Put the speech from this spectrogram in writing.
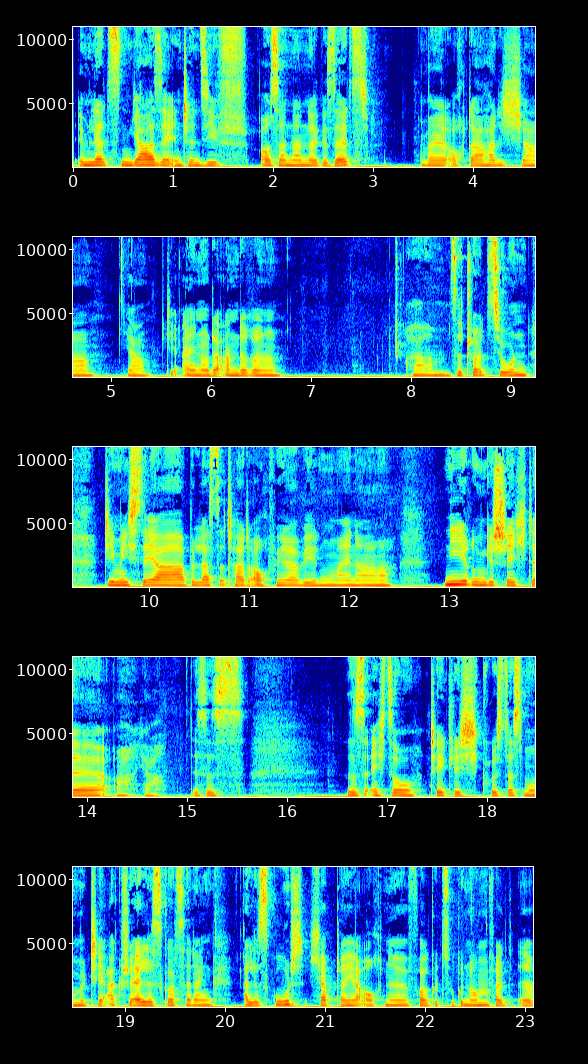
im letzten Jahr sehr intensiv auseinandergesetzt, weil auch da hatte ich ja, ja die ein oder andere ähm, Situation, die mich sehr belastet hat, auch wieder wegen meiner Nierengeschichte. Ach, ja, das ist, das ist echt so täglich grüßt das Murmeltier. Aktuell ist Gott sei Dank alles gut. Ich habe da ja auch eine Folge zugenommen, äh,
